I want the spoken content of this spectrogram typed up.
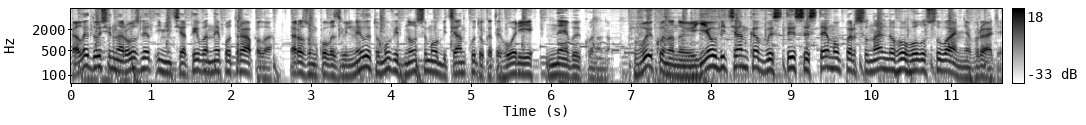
Але досі на розгляд ініціатива не потрапила. Разумкова звільнили, тому відносимо обіцянку до категорії не виконано. Виконаною є обіцянка ввести систему персонального голосування в раді.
